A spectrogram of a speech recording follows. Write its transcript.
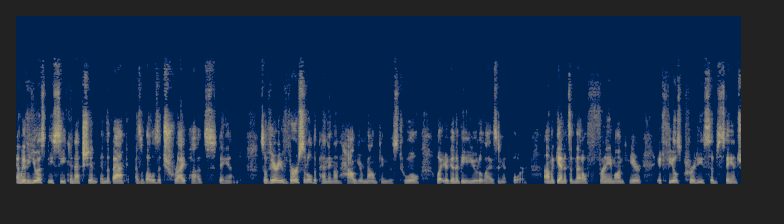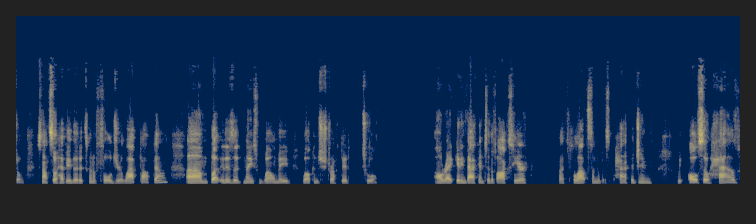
and we have a USB-C connection in the back as well as a tripod stand. So very versatile depending on how you're mounting this tool, what you're going to be utilizing it for. Um, again, it's a metal frame on here. It feels pretty substantial. It's not so heavy that it's going to fold your laptop down, um, but it is a nice, well-made, well-constructed tool. All right, getting back into the box here, I pull out some of this packaging. We also have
